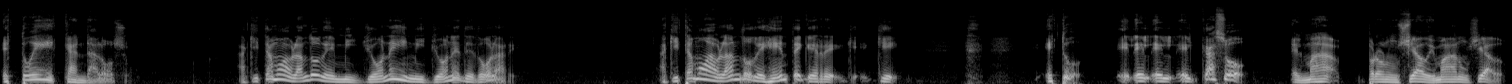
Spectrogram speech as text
Esto es escandaloso. Aquí estamos hablando de millones y millones de dólares. Aquí estamos hablando de gente que... esto, el, caso, el más pronunciado y más anunciado,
